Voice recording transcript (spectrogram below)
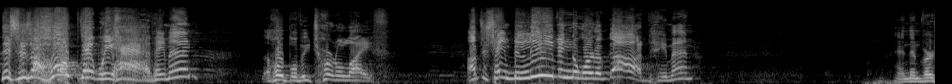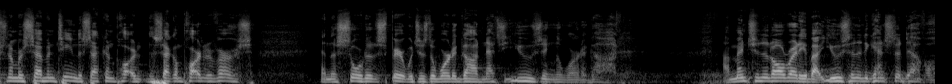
This is a hope that we have. Amen. The hope of eternal life. I'm just saying, believing the word of God. Amen. And then verse number 17, the second part, the second part of the verse and the sword of the Spirit, which is the Word of God, and that's using the Word of God. I mentioned it already about using it against the devil.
